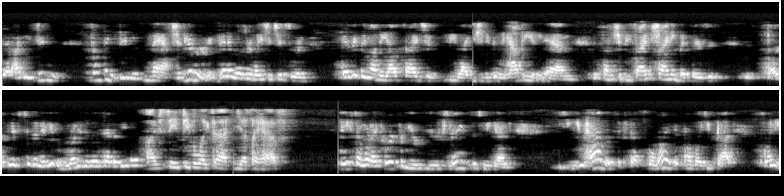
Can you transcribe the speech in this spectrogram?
that I mean, didn't something didn't match. Have you ever been in those relationships where everything on the outside should be like you should be really happy and, and the sun should be shining, but there's this, this darkness to them? Have you ever run into those type of people? I've seen people like that. Yes, I have. Based on what I've heard from your, your experience this weekend, you have a successful life. It sounds like you've got plenty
